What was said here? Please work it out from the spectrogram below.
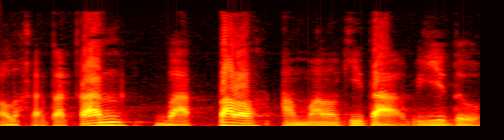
Allah katakan batal amal kita, begitu.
